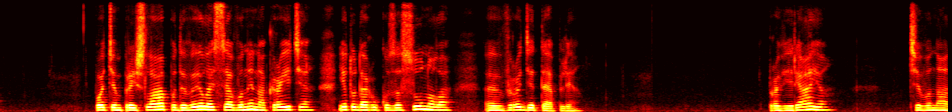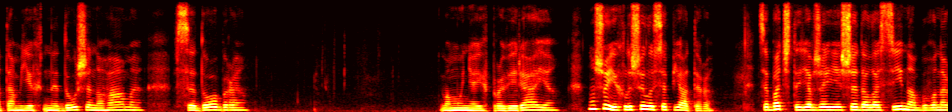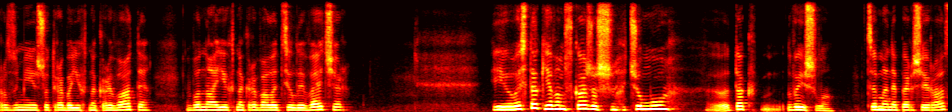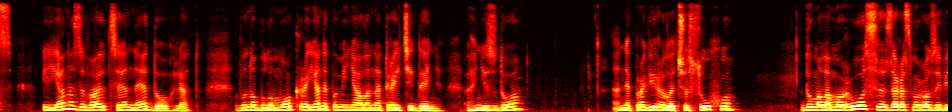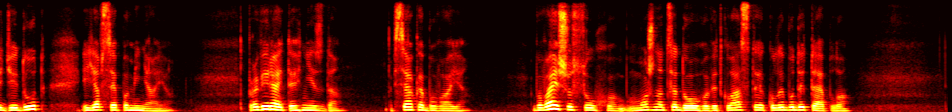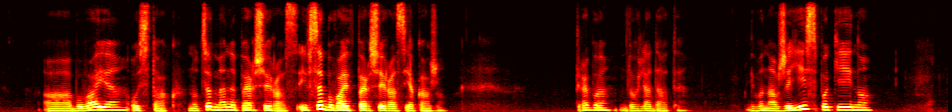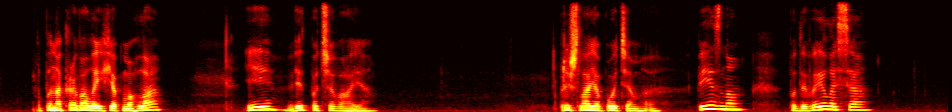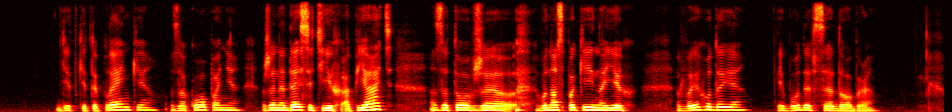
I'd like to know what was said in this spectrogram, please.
Потім прийшла, подивилася, вони накриті. Я туди руку засунула, е, вроді теплі. Провіряю, чи вона там їх не душе ногами, все добре. Мамуня їх провіряє. Ну що, їх лишилося п'ятеро. Це, бачите, я вже їй ще дала сіна, бо вона розуміє, що треба їх накривати. Вона їх накривала цілий вечір. І ось так я вам скажу, чому е, так вийшло. Це в мене перший раз, і я називаю це недогляд. Воно було мокре, я не поміняла на третій день гніздо, не провірила, чи сухо. Думала, мороз, зараз морози відійдуть, і я все поміняю. Провіряйте гнізда. Всяке буває. Буває, що сухо, можна це довго відкласти, коли буде тепло. А буває ось так. Ну, це в мене перший раз. І все буває в перший раз, я кажу. Треба доглядати. І вона вже їсть спокійно, понакривала їх як могла і відпочиває. Прийшла я потім е, пізно, подивилася. Дітки тепленькі, закопані. Вже не 10 їх, а 5. Зато вже вона спокійно їх вигодує і буде все добре.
